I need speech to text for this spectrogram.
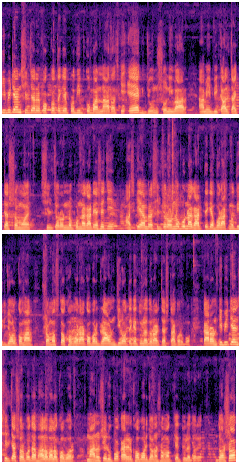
টিবিটিয়ান শিলচরের পক্ষ থেকে প্রদীপ কুমার নাথ আজকে এক জুন শনিবার। আমি বিকাল চারটার সময় শিলচর অন্নপূর্ণা ঘাটে এসেছি। আজকে আমরা শিলচর অন্নপূর্ণা ঘাট থেকে বরাক নদীর জল কমার সমস্ত খবরাখবর গ্রাউন্ড জিরো থেকে তুলে ধরার চেষ্টা করব। কারণ টিবিটিয়ান শিলচর সর্বদা ভালো ভালো খবর, মানুষের উপকারের খবর জনসমক্ষে তুলে ধরে। দর্শক,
